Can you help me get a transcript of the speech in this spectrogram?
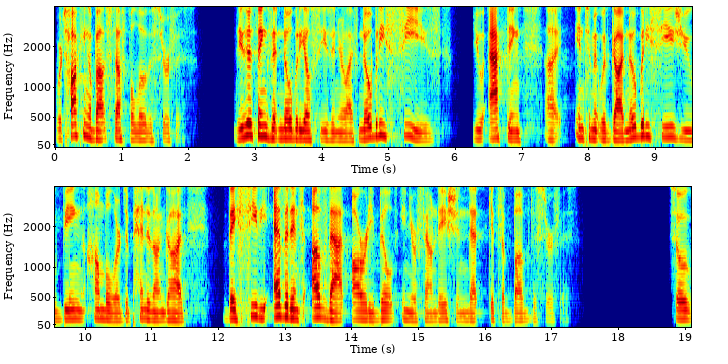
we're talking about stuff below the surface. These are things that nobody else sees in your life. Nobody sees you acting uh, intimate with God. Nobody sees you being humble or dependent on God. They see the evidence of that already built in your foundation that gets above the surface. So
